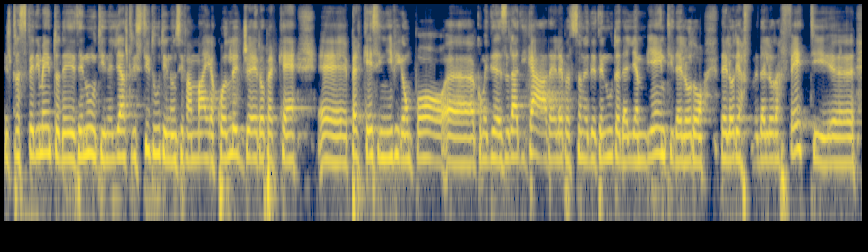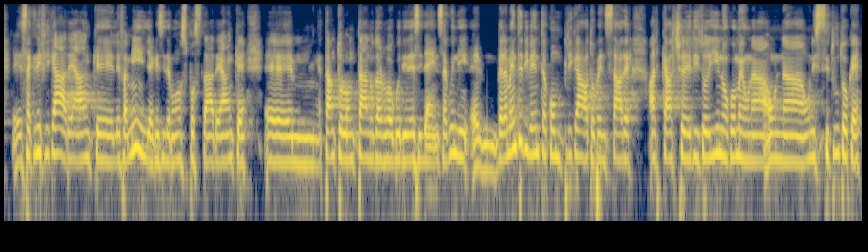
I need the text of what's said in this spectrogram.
il trasferimento dei detenuti negli altri istituti non si fa mai a cuor leggero perché, eh, perché significa un po' eh, come dire sradicare le persone detenute dagli ambienti, dai loro, dai loro, dai loro affetti, eh, sacrificare anche le famiglie che si devono spostare anche ehm, tanto lontano dal luogo di residenza. Quindi eh, veramente diventa complicato pensare al carcere di Torino come una, una, un istituto che,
